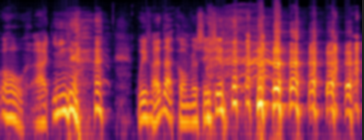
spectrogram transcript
Oh, uh, we've had that conversation.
